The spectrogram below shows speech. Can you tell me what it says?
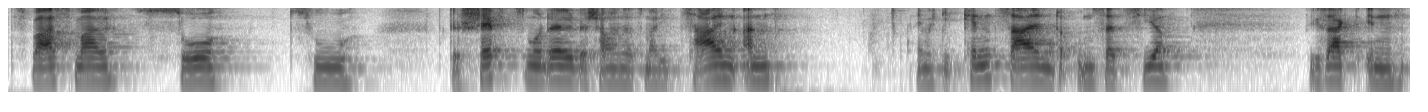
Das war es mal so zu Geschäftsmodell. Wir schauen uns jetzt mal die Zahlen an, nämlich die Kennzahlen, der Umsatz hier. Wie gesagt, in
